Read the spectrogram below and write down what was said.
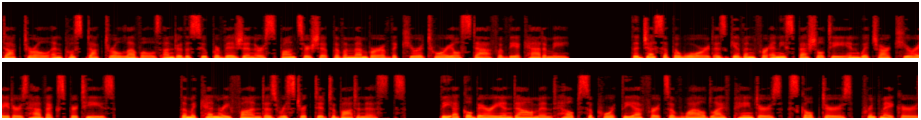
doctoral and postdoctoral levels under the supervision or sponsorship of a member of the curatorial staff of the Academy. The Jessup Award is given for any specialty in which our curators have expertise. The McHenry Fund is restricted to botanists. The Eckelberry Endowment helps support the efforts of wildlife painters, sculptors, printmakers,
